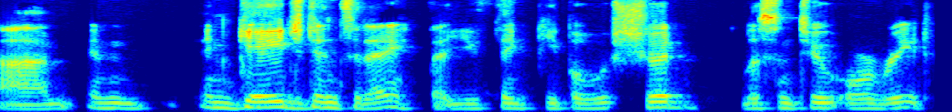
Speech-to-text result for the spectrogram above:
um, in, engaged in today that you think people should listen to or read?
